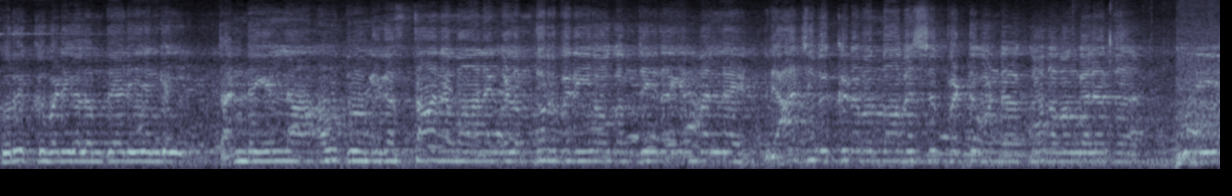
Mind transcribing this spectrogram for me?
കുറുക്ക് വഴികളും തേടിയെങ്കിൽ തന്റെ എല്ലാ ഔദ്യോഗിക സ്ഥാനമാനങ്ങളും ദുർവിനിയോഗം ചെയ്ത എം എൽ എ രാജിവെക്കണമെന്ന് ആവശ്യപ്പെട്ടുകൊണ്ട് കോതമംഗലത്ത് UDF-ന്റെ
